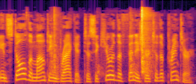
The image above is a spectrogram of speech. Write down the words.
Install the mounting bracket to secure the finisher to the printer.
